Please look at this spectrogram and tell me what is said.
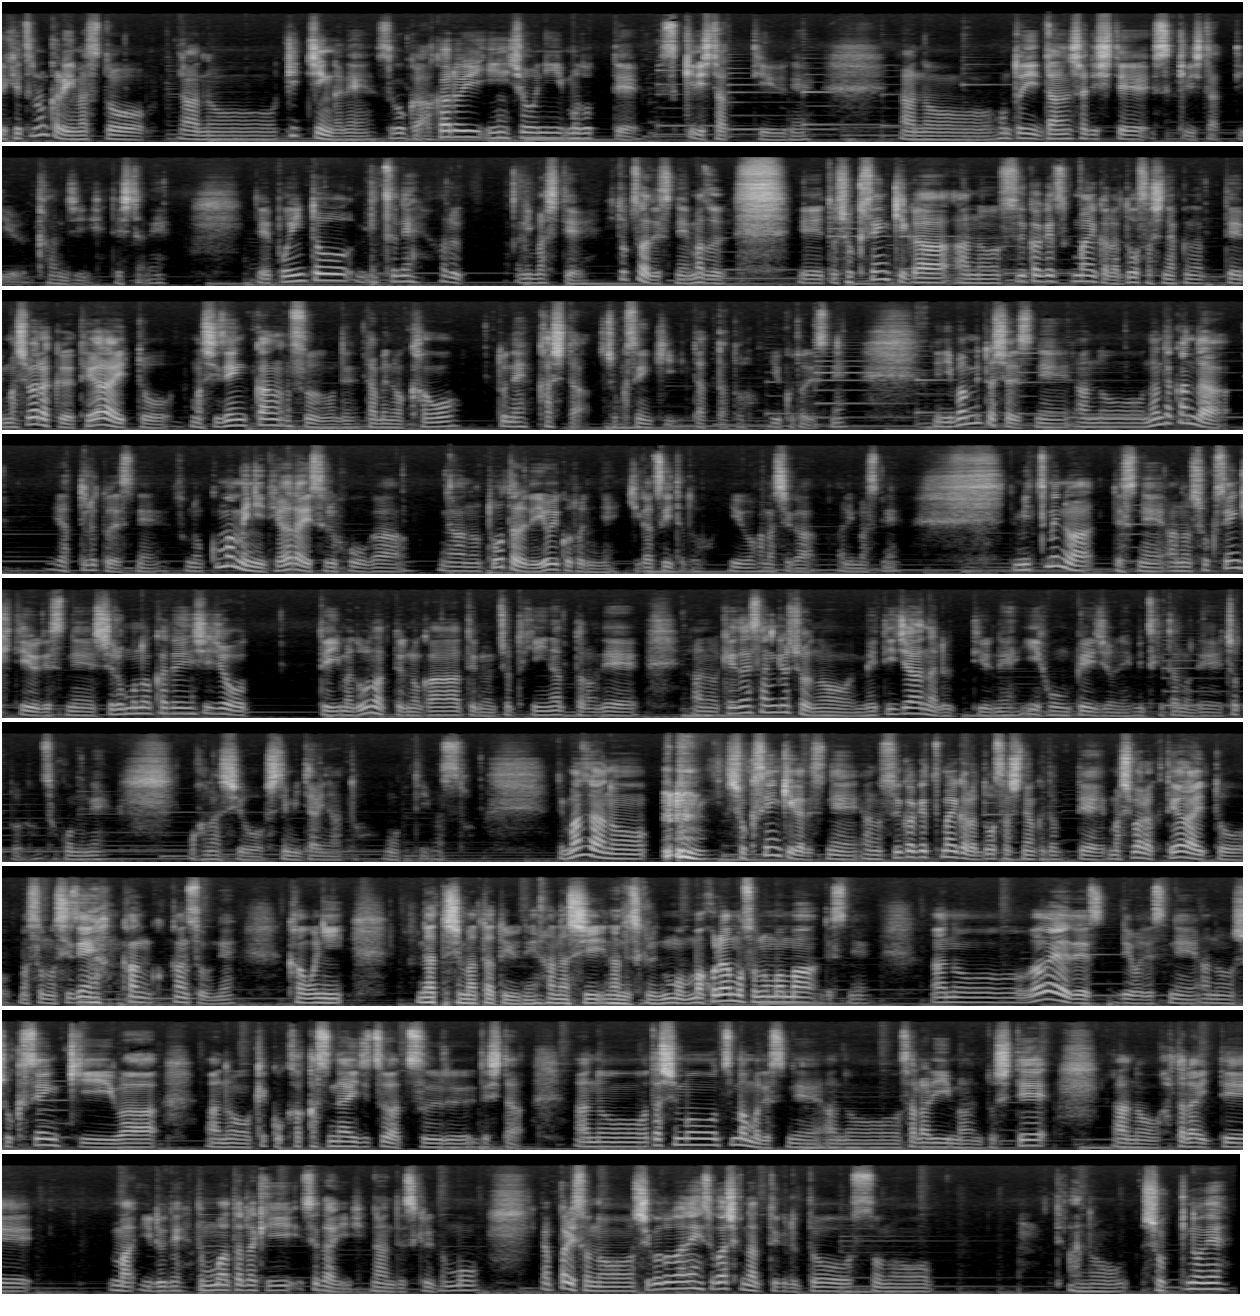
で結論から言いますと、あのキッチンがね、すごく明るい印象に戻って、スッキリしたっていうね、あの本当に断捨離してスッキリしたっていう感じでしたね。で、ポイント3つね、ある、ありまして、一つはですね、まず、えっ、と、食洗機が、あの、数ヶ月前から動作しなくなって、まあ、しばらく手洗いと、まあ、自然乾燥の、ね、ためのカゴとね、貸した食洗機だったということですね。で2番目としてはですね、あの、なんだかんだやってるとですね、その、こまめに手洗いする方が、あの、トータルで良いことにね、気がついたというお話がありますね。で3つ目のはですね、あの、食洗機というですね、白物家電市場って今どうなってるのかなっていうのをちょっと気になったので、あの、経済産業省のメティジャーナルっていうね、いいホームページをね、見つけたので、ちょっとそこのね、お話をしてみたいなと思っていますと。でまずあの、食洗機がですね、あの数ヶ月前から動作しなくなって、まあ、しばらく手洗いと、まあ、その自然乾乾燥をね、顔になってしまったというね、話なんですけれども、まあ、これはもうそのままですね。あの、我が家ですではですね、あの、食洗機は、あの、結構欠かせない実はツールでした。あの、私も妻もですね、あの、サラリーマンとして、あの、働いて、まあ、いるね、共働き世代なんですけれども、やっぱりその、仕事がね、忙しくなってくると、その、あの、食器のね、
